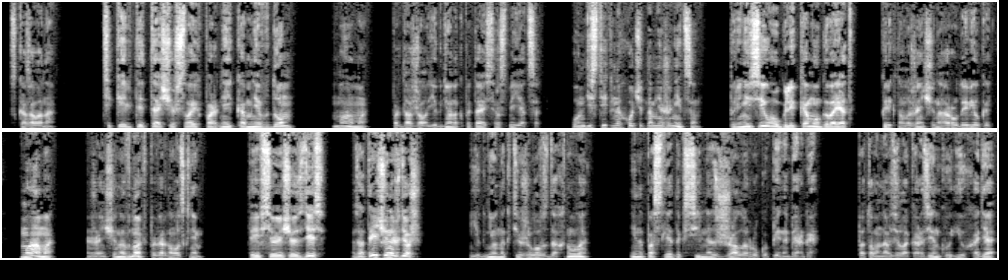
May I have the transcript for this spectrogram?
— сказала она. — Теперь ты тащишь своих парней ко мне в дом? — Мама, — продолжал ягненок, пытаясь рассмеяться, — он действительно хочет на мне жениться. — Принеси угли, кому говорят, — крикнула женщина, орудуя вилкой. — Мама! Женщина вновь повернулась к ним. — Ты все еще здесь? За трещины ждешь? Ягненок тяжело вздохнула и напоследок сильно сжала руку Пинеберга. Потом она взяла корзинку и, уходя,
